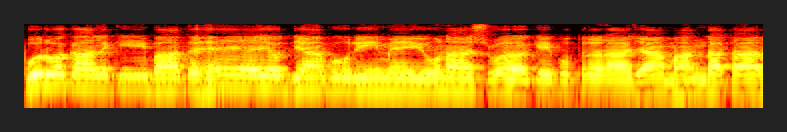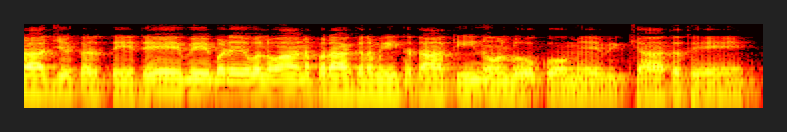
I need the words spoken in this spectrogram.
पूर्व काल की बात है अयोध्यापुरी में योनाश्व के पुत्र राजा मानदाता राज्य करते थे। वे बड़े बलवान, पराक्रमी तथा तीनों लोकों में विख्यात थे।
